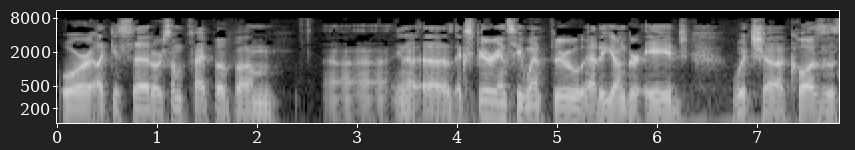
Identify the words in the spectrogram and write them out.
or, like you said, or some type of um, uh, you know uh, experience he went through at a younger age, which uh, causes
